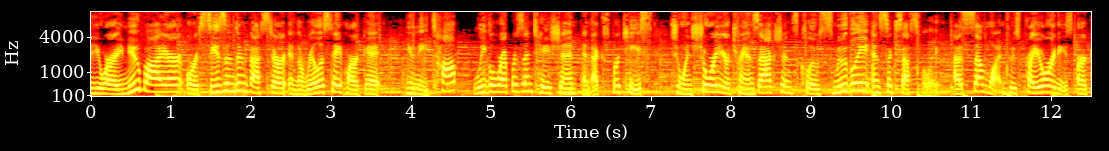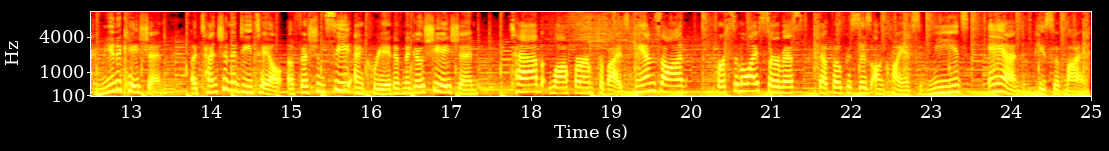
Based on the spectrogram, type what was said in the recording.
you are a new buyer or a seasoned investor in the real estate market, you need top legal representation and expertise to ensure your transactions close smoothly and successfully. As someone whose priorities are communication, attention to detail, efficiency, and creative negotiation, Tab Law Firm provides hands on, personalized service that focuses on clients' needs and peace of mind.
